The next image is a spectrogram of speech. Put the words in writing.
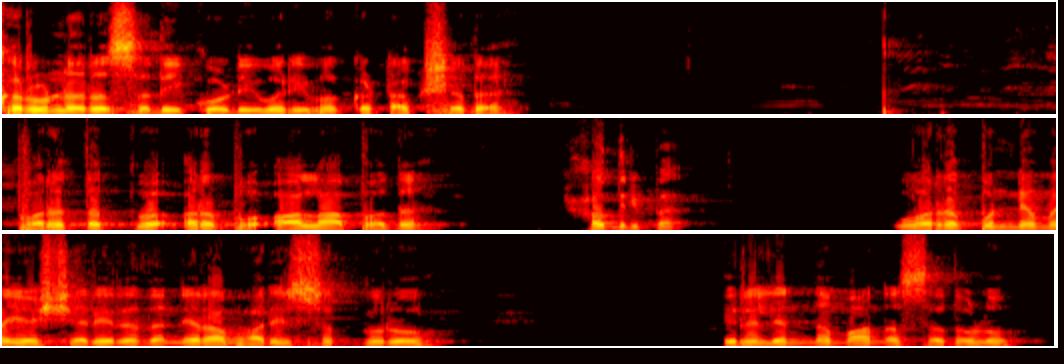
ಕರುಣರಸದಿ ಕೋಡಿ ವರಿವ ಕಟಾಕ್ಷದ. ಪರತತ್ವ ಅರಪು ಆಲಾಪದ. ಹೌದ್ರಿಪ್ಪ. ವರಪುಣ್ಯಮಯ ಶರೀರದ ನಿರಾಭಾರಿ ಸದ್ಗುರು ಇರಲಿನ್ನ ಮಾನಸದಳು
